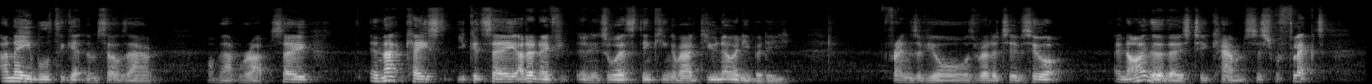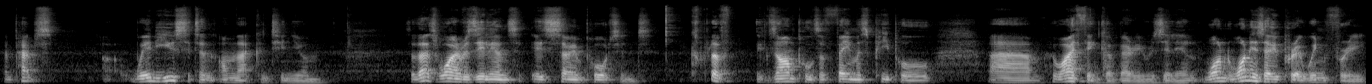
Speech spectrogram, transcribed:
unable to get themselves out of that rut. So, in that case, you could say, I don't know if and it's worth thinking about do you know anybody, friends of yours, relatives, who are in either of those two camps? Just reflect and perhaps where do you sit in, on that continuum? So that's why resilience is so important. A couple of examples of famous people um, who I think are very resilient. One, one is Oprah Winfrey.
